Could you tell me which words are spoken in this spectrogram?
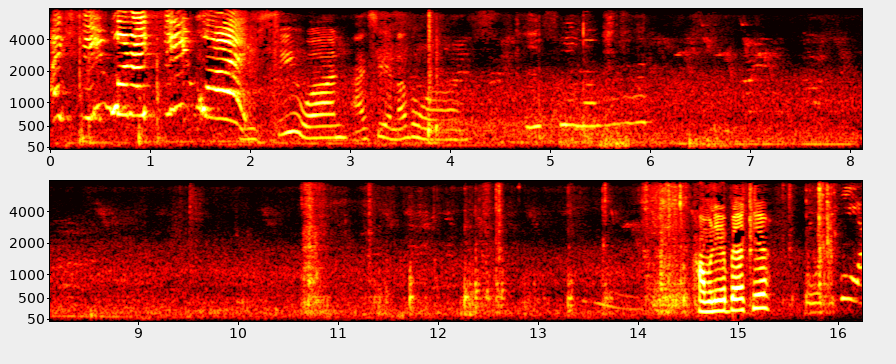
I see one. I see one. You see one. I see another one. I see another one. How many are back here? Four. Four.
